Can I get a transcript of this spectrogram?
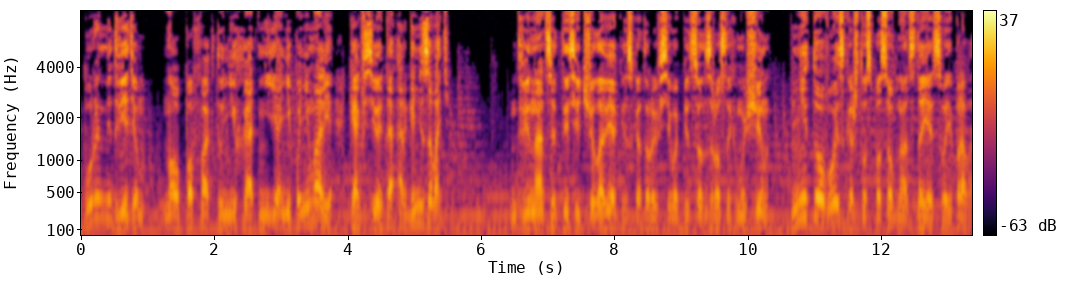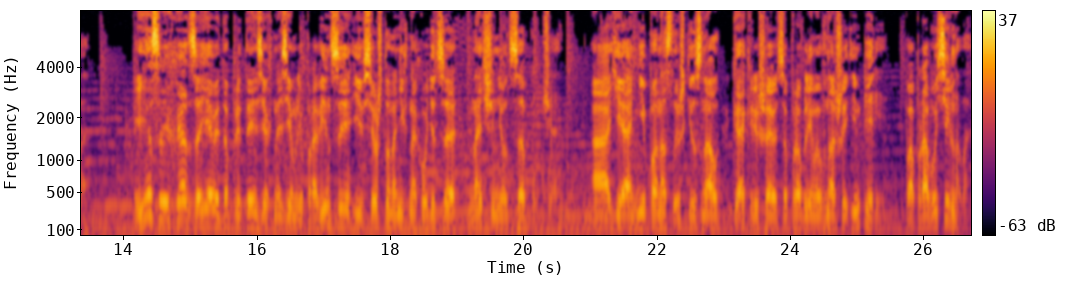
бурым медведям, но по факту ни Хат, ни я не понимали, как все это организовать. 12 тысяч человек, из которых всего 500 взрослых мужчин, не то войско, что способно отстоять свои права. Если Хат заявит о претензиях на земли провинции и все, что на них находится, начнется буча. А я не понаслышке знал, как решаются проблемы в нашей империи. По праву сильного.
